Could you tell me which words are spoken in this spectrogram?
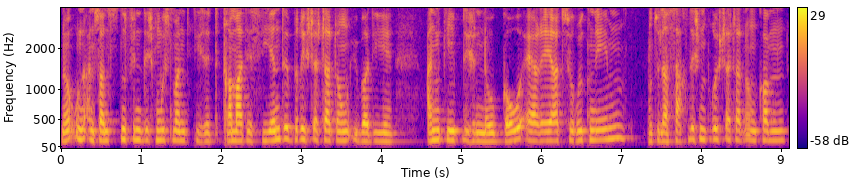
Ne, und ansonsten finde ich, muss man diese dramatisierende Berichterstattung über die angebliche No-Go-Area zurücknehmen und zu einer sachlichen Berichterstattung kommen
